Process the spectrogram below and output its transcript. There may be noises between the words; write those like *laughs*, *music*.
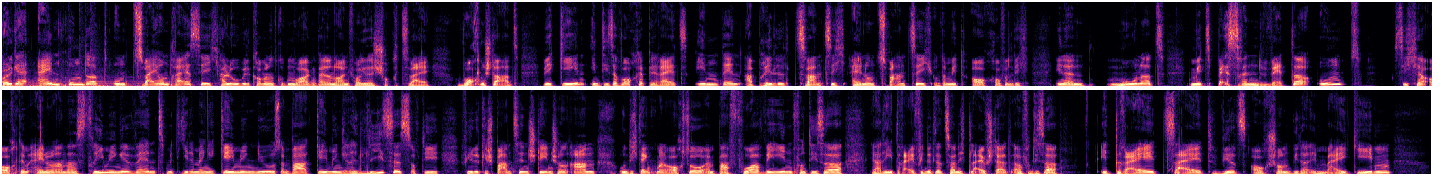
Folge 132. Hallo, willkommen und guten Morgen bei einer neuen Folge des Schock 2 Wochenstart. Wir gehen in dieser Woche bereits in den April 2021 und damit auch hoffentlich in einen Monat mit besserem Wetter und sicher auch dem ein oder anderen Streaming-Event mit jede Menge Gaming-News, ein paar Gaming-Releases, auf die viele gespannt sind, stehen schon an. Und ich denke mal auch so ein paar Vorwehen von dieser, ja, die E3 findet ja zwar nicht live statt, aber von dieser E3-Zeit wird es auch schon wieder im Mai geben.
